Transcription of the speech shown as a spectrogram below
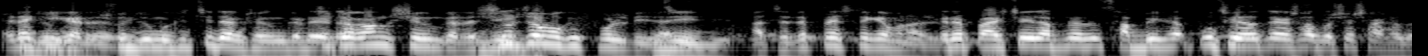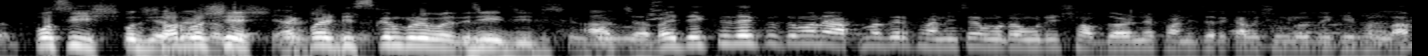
এটা কি কাঠের সূর্যমুখী চিটাং সেগুন কাঠের এটা। সেগুন কাঠের সূর্যমুখী ফুল ডিজাইন জি, জি। আচ্ছা এটা কেমন আসবে? আপনার টাকা সর্বশেষ রাখা যাবে। 25 25 সর্বশেষ। একবার ডিসকাউন্ট করে বলে দিন জি, জি, discount আচ্ছা ভাই দেখতে দেখতে তো মানে আপনাদের ফার্নিচার মোটামুটি সব ধরনের ফার্নিচারের কালেকশনগুলো দেখে ফেললাম।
